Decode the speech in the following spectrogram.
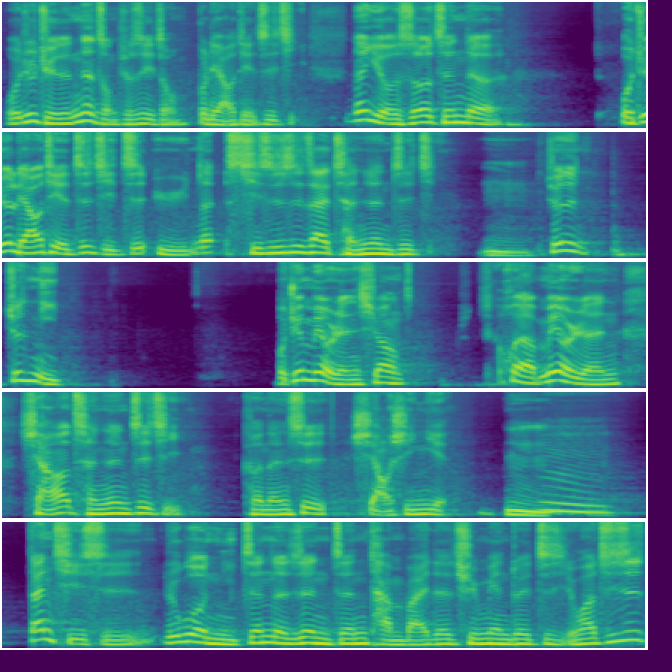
我就觉得那种就是一种不了解自己。那有时候真的，我觉得了解自己之余，那其实是在承认自己。嗯，就是就是你，我觉得没有人希望，或者没有人想要承认自己可能是小心眼。嗯，嗯，但其实，如果你真的认真坦白的去面对自己的话，其实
